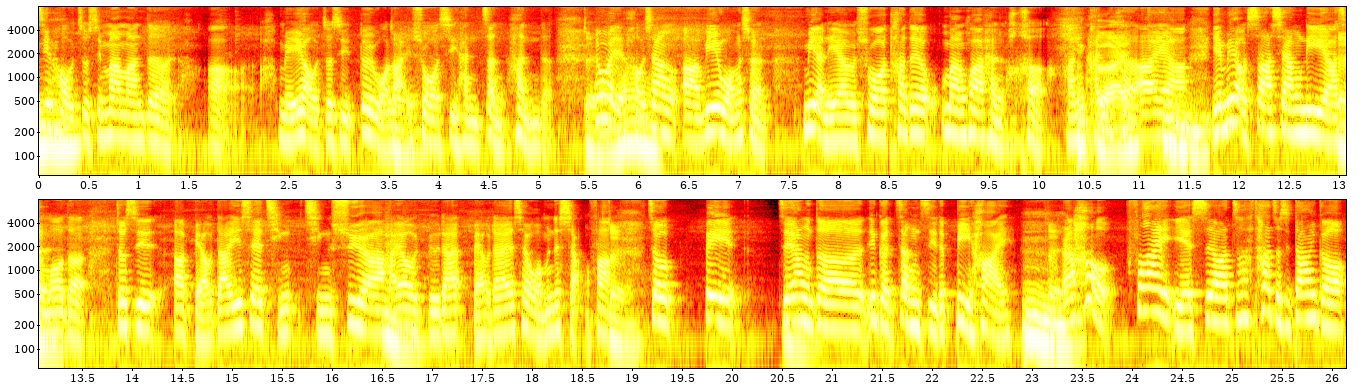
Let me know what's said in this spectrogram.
之后，就是慢慢的呃没有，就是对我来说是很震撼的，因为好像啊 V 王神米娅你要说他的漫画很可很很可爱。啊，也没有杀伤力啊什么的，就是呃表达一些情情绪啊，还有表达表达一些我们的想法，就被这样的一个政治的迫害，嗯，然后。Fly 也是啊，他他只是当一个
